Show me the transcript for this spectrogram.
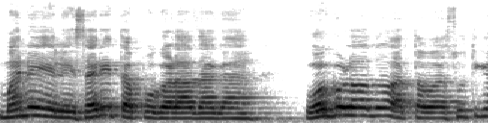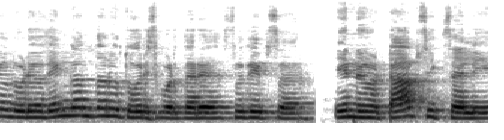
ಮನೆಯಲ್ಲಿ ಸರಿ ತಪ್ಪುಗಳಾದಾಗ ಹೊಗಳೋದು ಅಥವಾ ಸುತ್ತಿಗೆಂದು ಹೊಡೆಯೋದು ಹೆಂಗಂತನೂ ತೋರಿಸ್ಕೊಡ್ತಾರೆ ಸುದೀಪ್ ಸರ್ ಇನ್ನು ಟಾಪ್ ಸಿಕ್ಸಲ್ಲಿ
